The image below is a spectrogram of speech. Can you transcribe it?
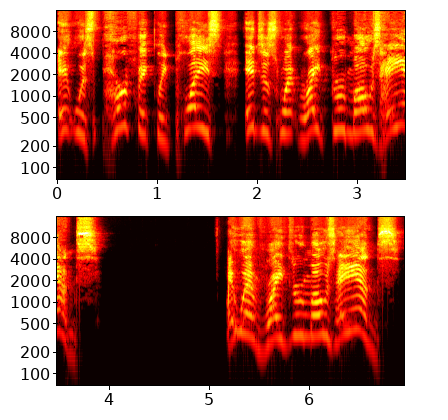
It was perfectly placed. It just went right through Mo's hands. It went right through Mo's hands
